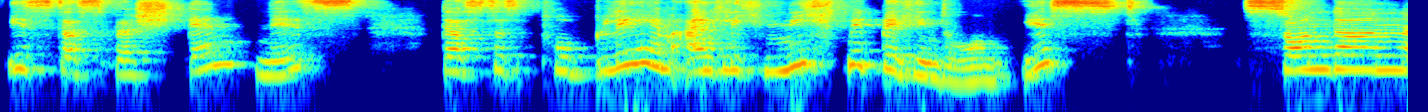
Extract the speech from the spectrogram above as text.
ist das Verständnis, dass das Problem eigentlich nicht mit Behinderung ist, sondern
